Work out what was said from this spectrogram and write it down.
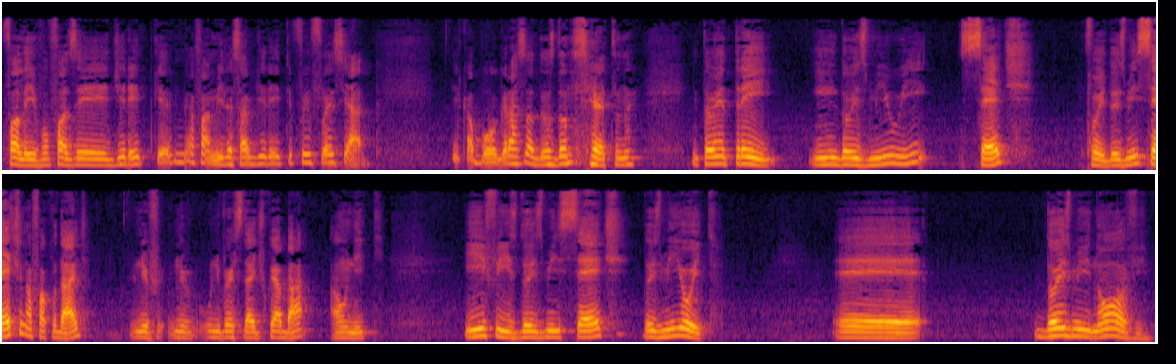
falei, vou fazer direito porque minha família sabe direito e fui influenciado. E acabou, graças a Deus, dando certo, né? Então entrei em 2007, foi 2007 na faculdade, Universidade de Cuiabá, a Unic e fiz 2007, 2008. É, 2009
